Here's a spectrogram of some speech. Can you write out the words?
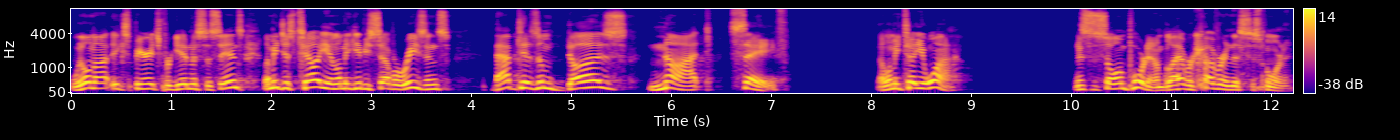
will not experience forgiveness of sins? Let me just tell you, and let me give you several reasons. Baptism does not save. Now, let me tell you why. This is so important. I'm glad we're covering this this morning.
